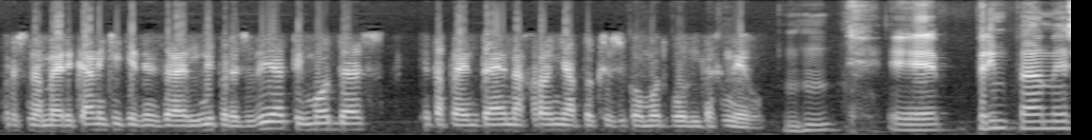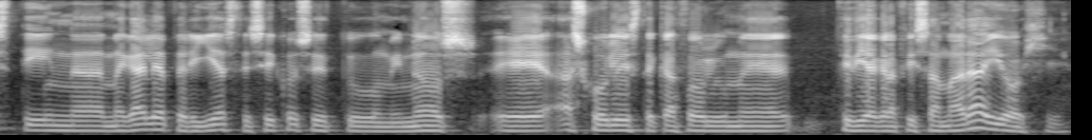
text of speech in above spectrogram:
προς την Αμερικάνικη και την Ισραηλινή πρεσβεία, τιμώντας και τα 51 χρόνια από το ξεσηκωμό του πολυτεχνειου Ε, πριν πάμε στην μεγάλη απεργία στις 20 του μηνός, ε, ασχολείστε καθόλου με τη διαγραφή Σαμαρά ή όχι;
